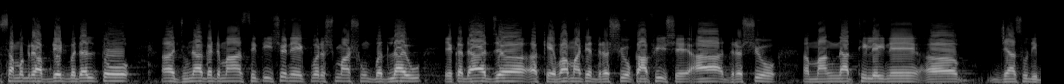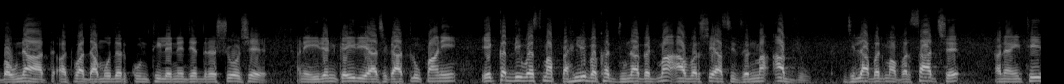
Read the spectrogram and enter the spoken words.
સમગ્ર અપડેટ બદલ તો જૂનાગઢમાં સ્થિતિ છે ને એક વર્ષમાં શું બદલાયું એ કદાચ કહેવા માટે દ્રશ્યો કાફી છે. આ દ્રશ્યો માંગનાથથી લઈને જ્યાં સુધી ભવનાથ અથવા દામોદર કુંડથી લઈને જે દ્રશ્યો છે અને હિરેન કહી રહ્યા છે કે આટલું પાણી એક જ દિવસમાં પહેલી વખત જૂનાગઢમાં આ વર્ષે આ સિઝનમાં આવ્યું જિલ્લાભરમાં વરસાદ છે. અને અહીંથી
